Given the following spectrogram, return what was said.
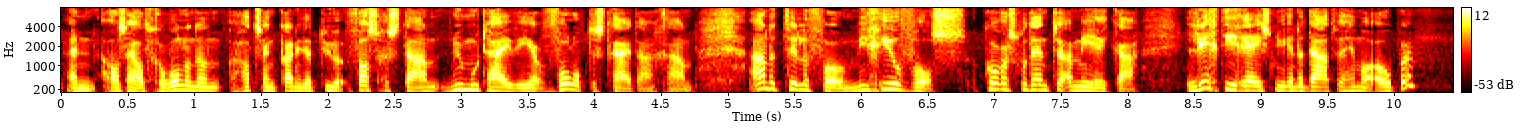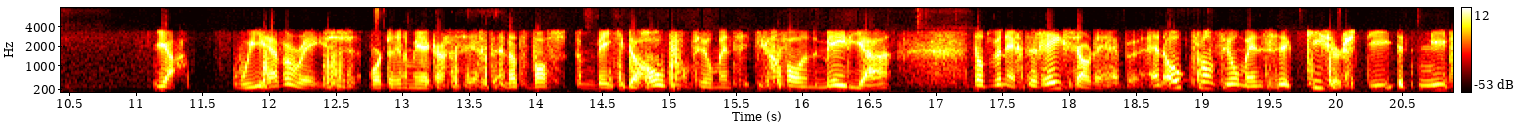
En als hij had gewonnen, dan had zijn kandidatuur vastgestaan. Nu moet hij weer volop de strijd aangaan. Aan de telefoon Michiel Vos, correspondent te Amerika. Ligt die race nu inderdaad weer helemaal open? Ja, we have a race, wordt er in Amerika gezegd. En dat was een beetje de hoop van veel mensen, in ieder geval in de media, dat we een echte race zouden hebben. En ook van veel mensen, kiezers, die het niet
